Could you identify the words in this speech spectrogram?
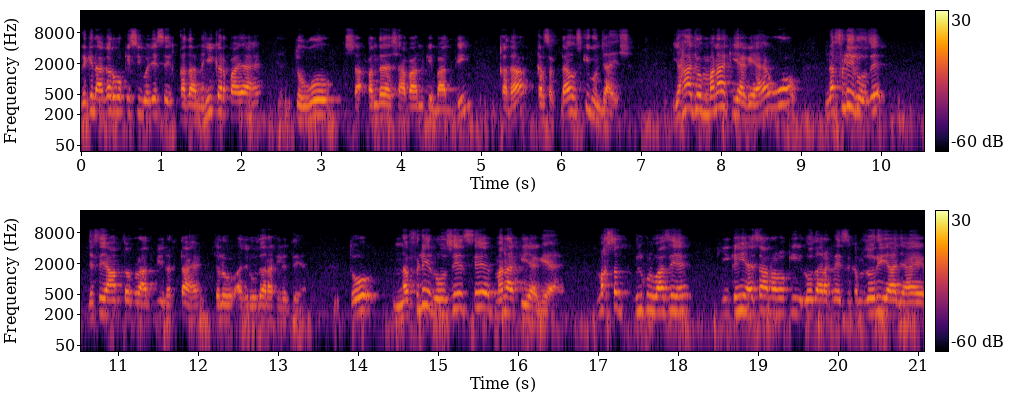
لیکن اگر وہ کسی وجہ سے قضا نہیں کر پایا ہے، تو وہ پندرہ شعبان کے بعد بھی قضا کر سکتا ہے، اس کی گنجائش یہاں جو منع کیا گیا ہے، وہ نفلی روزے جیسے عام طور پر آدمی رکھتا ہے، چلو اج روزہ رکھ لیتے ہیں۔ تو نفلی روزے سے منع کیا گیا ہے۔ مقصد بالکل واضح ہے کہ کہیں ایسا نہ ہو کہ روزہ رکھنے سے کمزوری آ جائے،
